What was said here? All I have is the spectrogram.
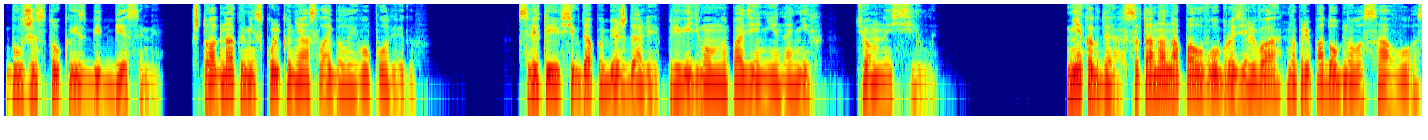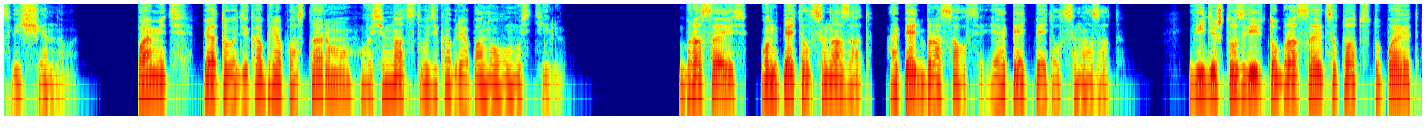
был жестоко избит бесами, что, однако, нисколько не ослабило его подвигов. Святые всегда побеждали при видимом нападении на них темной силы. Некогда сатана напал в образе льва на преподобного Савву Освященного. Память 5 декабря по старому, 18 декабря по новому стилю. Бросаясь, он пятился назад, опять бросался и опять пятился назад. Видя, что зверь то бросается, то отступает,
